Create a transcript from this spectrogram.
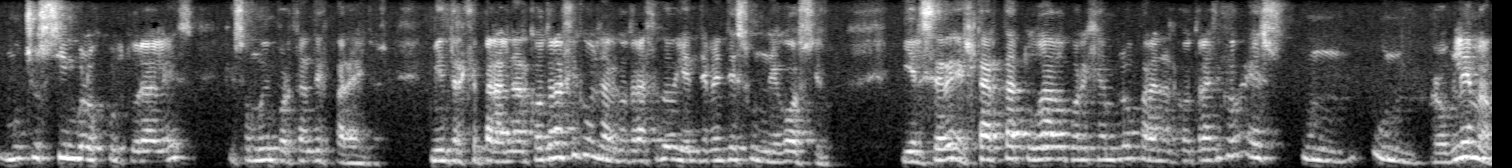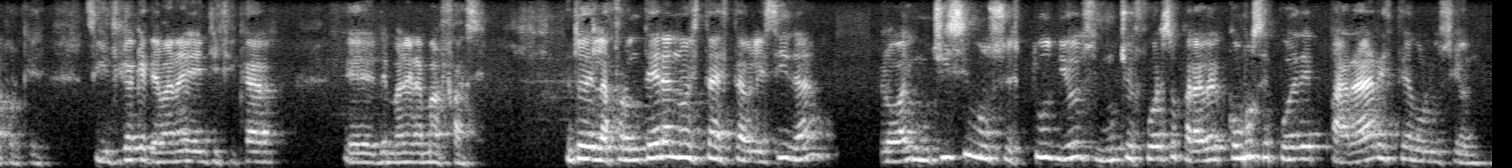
muchos símbolos culturales que son muy importantes para ellos. Mientras que para el narcotráfico, el narcotráfico evidentemente es un negocio. Y el, ser, estar tatuado, por ejemplo, para el narcotráfico es un, un problema porque significa que te van a identificar eh, de manera más fácil. Entonces, la frontera no está establecida, pero hay muchísimos estudios y mucho esfuerzo para ver cómo se puede parar esta evolución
